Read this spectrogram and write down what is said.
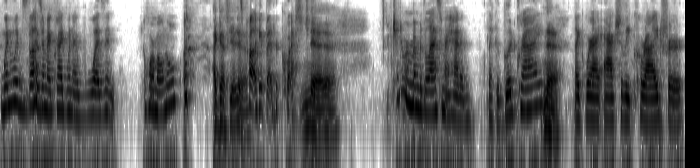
When was the last time I cried when I wasn't hormonal? I guess, yeah, It's probably a better question. Yeah, yeah. I'm trying to remember the last time I had a like a good cry, Yeah. like where I actually cried for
